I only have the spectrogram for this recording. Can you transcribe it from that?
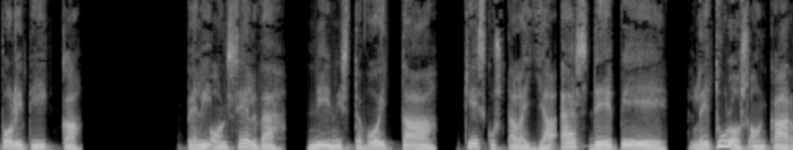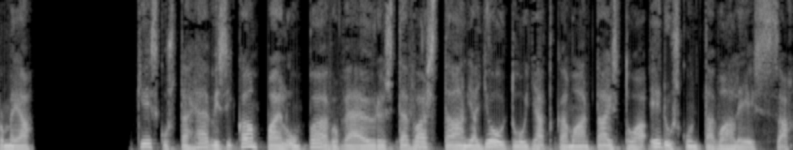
Politiikka. Peli on selvä, Niinistö voittaa, keskustalle ja SDP, le tulos on karmea. Keskusta hävisi kamppailun Paavo Väyrystä vastaan ja joutuu jatkamaan taistoa eduskuntavaaleissa.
